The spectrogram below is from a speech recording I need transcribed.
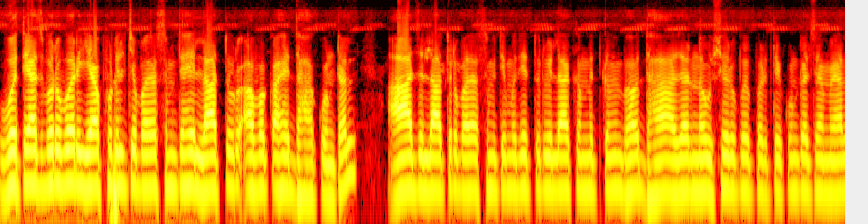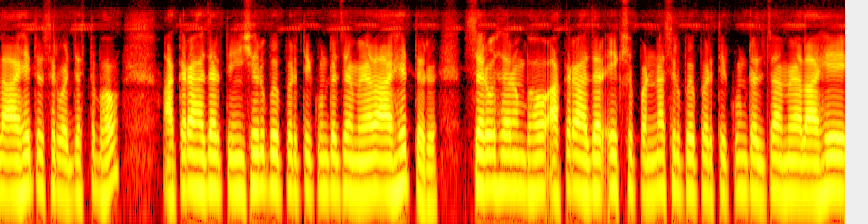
व त्याचबरोबर या पुढीलची बाजार समिती आहे लातूर आवक आहे दहा क्विंटल. आज लातूर बाजार समितीमध्ये तुरीला कमीत कमी भाव दहा हजार नऊशे रुपये प्रति क्विंटलचा मिळाला आहे तर सर्वात जास्त भाव अकरा हजार तीनशे रुपये प्रति क्विंटलचा मिळाला आहे तर सर्वसाधारण भाव अकरा हजार एकशे पन्नास रुपये प्रति क्विंटलचा मिळाला आहे.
